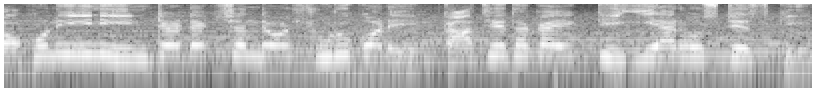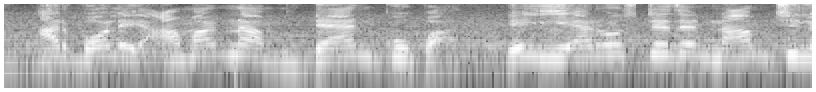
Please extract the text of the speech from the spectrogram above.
তখনই ইনি ইন্ট্রোডাকশন দেওয়া শুরু করে কাছে থাকা একটি এয়ার হোস্টেসকে আর বলে, আমার নাম ড্যান কুপার। এই এয়ার হোস্টেজের নাম ছিল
